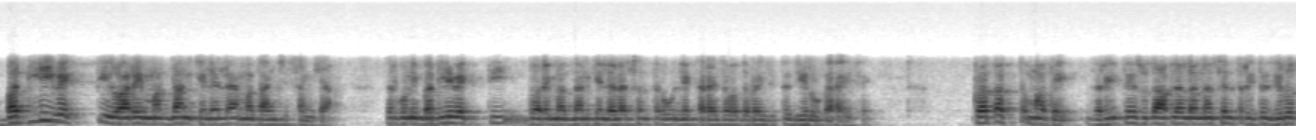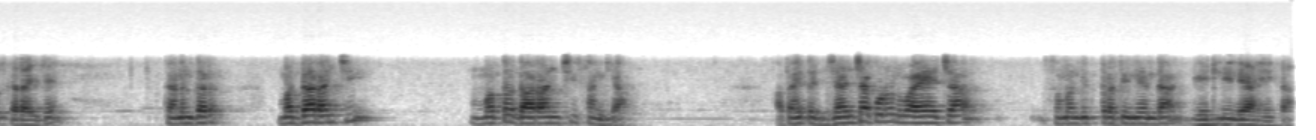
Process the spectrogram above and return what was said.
बदली व्यक्तीद्वारे मतदान केलेल्या मतांची संख्या. जर कोणी बदली व्यक्तीद्वारे मतदान केलेलं असेल तर उल्लेख करायचा अदरवाईज इथं झिरो करायचे प्रदत्त मते. जर इथे सुद्धा आपल्याला नसेल तर इथं झिरोच करायचे त्यानंतर मतदारांची मतदारांची संख्या. आता इथं ज्यांच्याकडून वयाच्या संबंधित प्रतिनिधिता घेतलेली आहे का?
